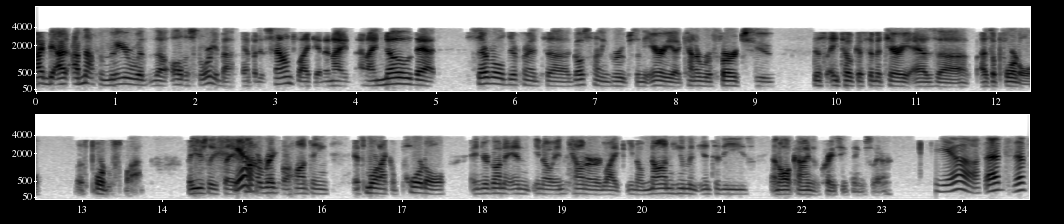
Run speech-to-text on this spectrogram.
I, I, I'm not familiar with the, all the story about that, but it sounds like it, and I and I know that several different uh, ghost hunting groups in the area kind of refer to this Atoka Cemetery as a as a portal, this portal spot. They usually say it's Yeah. not a regular haunting; it's more like a portal and you're going to in, you know encounter like you know non-human entities and all kinds of crazy things there. Yeah, that's that's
